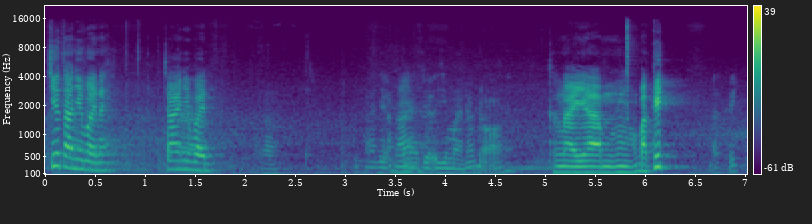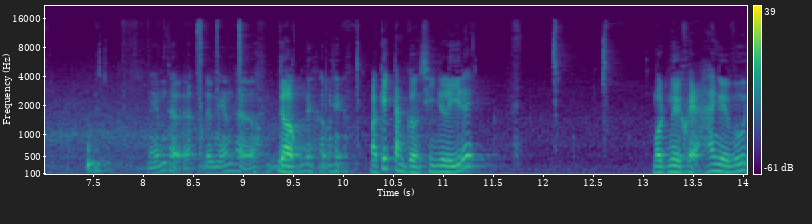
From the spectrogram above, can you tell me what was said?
chiết ra như vậy này. Chai như vậy. này. À, Đấy. này rượu gì mà nó đỏ Thằng này um, ba kích, bà kích nếm thử đừng nếm thử Được. ba kích tăng cường sinh lý đấy. Một người khỏe, hai người vui.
